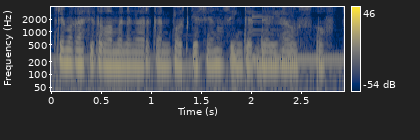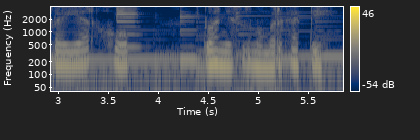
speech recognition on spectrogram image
Terima kasih telah mendengarkan podcast yang singkat dari House of Prayer. Hope Tuhan Yesus memberkati.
